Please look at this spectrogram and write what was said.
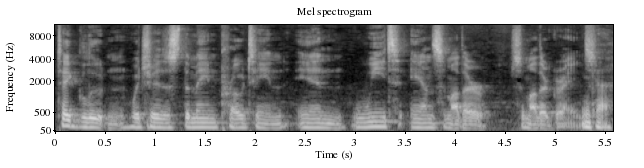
Take gluten, which is the main protein in wheat and some other some other grains. Okay.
